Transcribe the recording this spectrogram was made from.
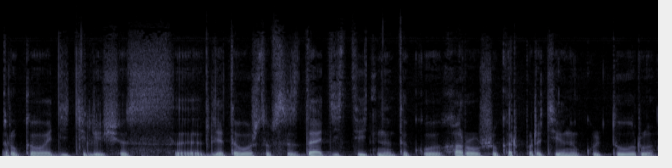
руководителю еще с, для того, чтобы создать действительно такую хорошую корпоративную культуру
